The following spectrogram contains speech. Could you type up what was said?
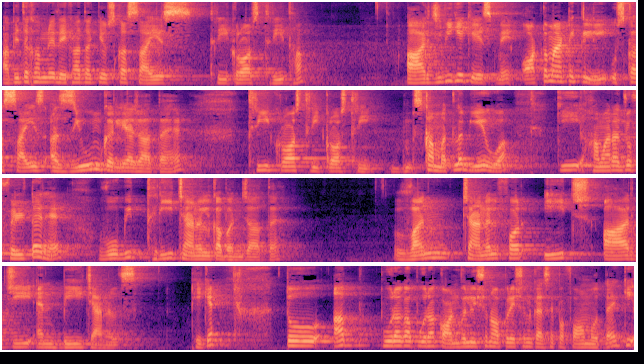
अभी तक हमने देखा था कि उसका साइज़ थ्री क्रॉस थ्री था। आरजीबी के केस में ऑटोमेटिकली उसका साइज़ अज्यूम कर लिया जाता है three cross three cross three इसका मतलब ये हुआ कि हमारा जो फ़िल्टर है, वो भी थ्री चैनल का बन जाता है। One channel for each R G and B channels ठीक है? तो अब पूरा का पूरा कॉन्वोल्यूशन ऑपरेशन कैसे परफॉर्म होता है कि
